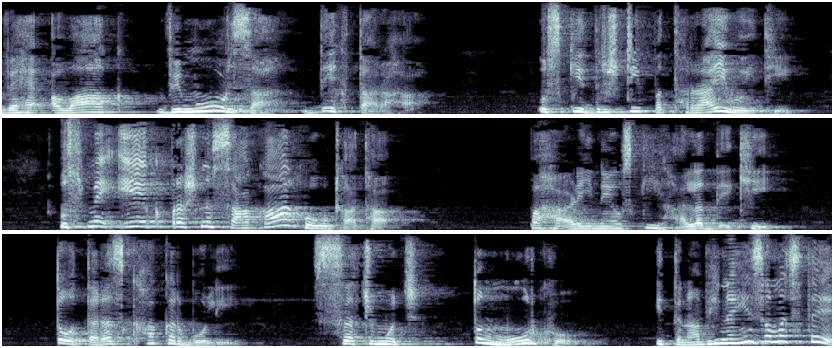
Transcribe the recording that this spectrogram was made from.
वह अवाक, विमूढ़ सा देखता रहा। उसकी दृष्टि पत्थराई हुई थी। उसमें एक प्रश्न साकार हो उठा था। पहाड़ी ने उसकी हालत देखी तो तरस खाकर बोली, सचमुच तुम मूर्ख हो। इतना भी नहीं समझते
